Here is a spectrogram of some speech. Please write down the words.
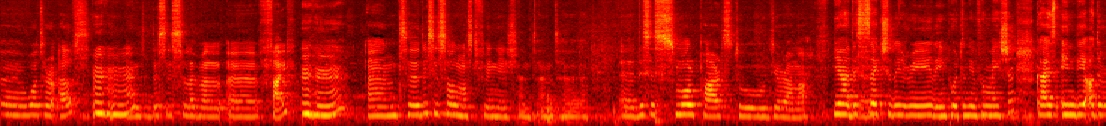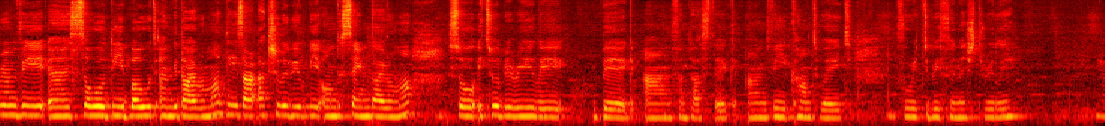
uh, water elves, Mm-hmm. and this is level uh, five, Mm-hmm. And uh, this is almost finished, and and uh, uh, this is small parts to diorama. Yeah, this is actually really important information. Guys, in the other room we uh, saw the boat and the diorama. These are actually will be on the same diorama. So it will be really big and fantastic and we can't wait for it to be finished really. Yeah.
